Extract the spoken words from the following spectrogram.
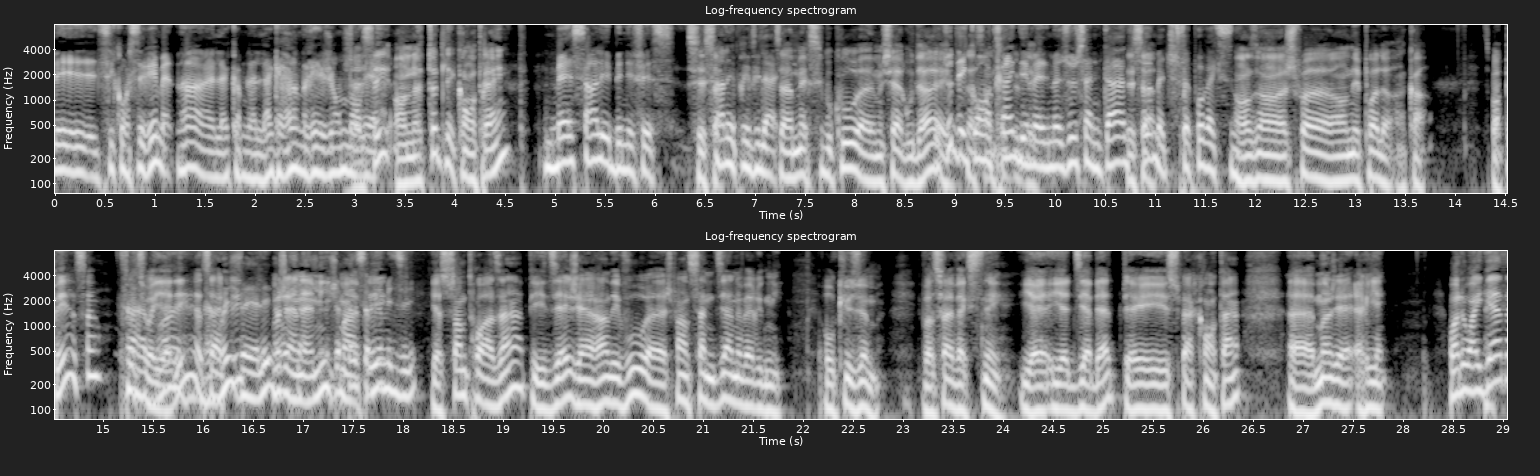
les, c'est considéré maintenant comme la, grande région de Montréal. Je sais, on a toutes les contraintes. Mais sans les bénéfices. C'est ça. Sans les privilèges. Ça, merci beaucoup, euh, M. Arruda. Toutes les contraintes des mesures sanitaires, tout ça, mais tu te fais pas vacciner. On n'est pas là encore. C'est pas pire, ça? ça tu vas y aller? Ben oui, je vais y aller. Moi, j'ai un ami qui m'a appelé. Il a 63 ans, puis il disait, j'ai un rendez-vous, euh, je pense, samedi à 9h30, au CUSUM. Il va se faire vacciner. Il a, il a diabète, puis il est super content. Euh, moi, j'ai rien. What do I get?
